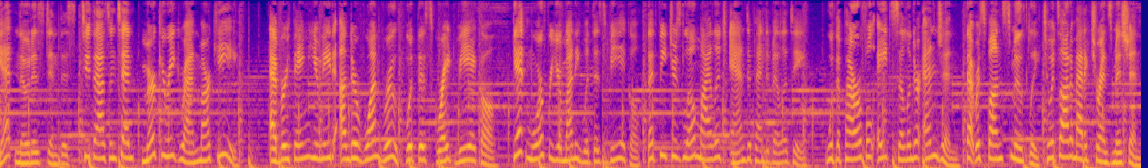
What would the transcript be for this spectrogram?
get noticed in this 2010 Mercury Grand Marquis. Everything you need under one roof with this great vehicle. Get more for your money with this vehicle that features low mileage and dependability. With a powerful eight cylinder engine that responds smoothly to its automatic transmission.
